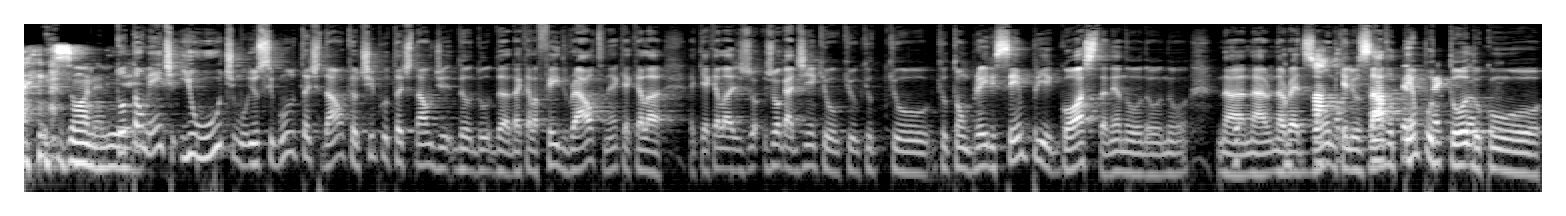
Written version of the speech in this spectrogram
a endzone ali. Totalmente. E o último, e o segundo touchdown, que é o típico touchdown de, do, do, da, daquela fade route, né? Que é aquela, que é aquela jogadinha que o, que, o, que, o, que o Tom Brady sempre gosta, né? No, no, no na, na, na, red zone, que ele usava o tempo todo com o,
